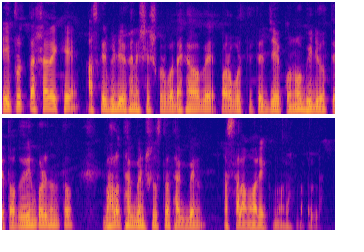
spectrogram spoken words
এই প্রত্যাশা রেখে আজকের ভিডিও এখানে শেষ করব। দেখা হবে পরবর্তীতে যে কোনো ভিডিওতে। ততদিন পর্যন্ত ভালো থাকবেন, সুস্থ থাকবেন। আসসালামু আলাইকুম রহমতুল্লাহ।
